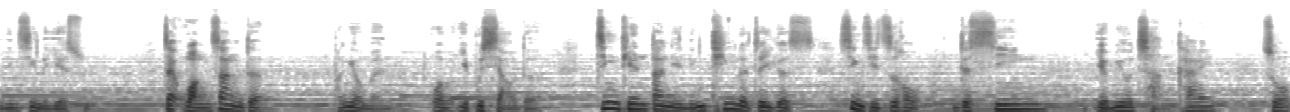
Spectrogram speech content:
已经信了耶稣。在网上的朋友们，我也不晓得，今天当你聆听了这一个信息之后，你的心有没有敞开，说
